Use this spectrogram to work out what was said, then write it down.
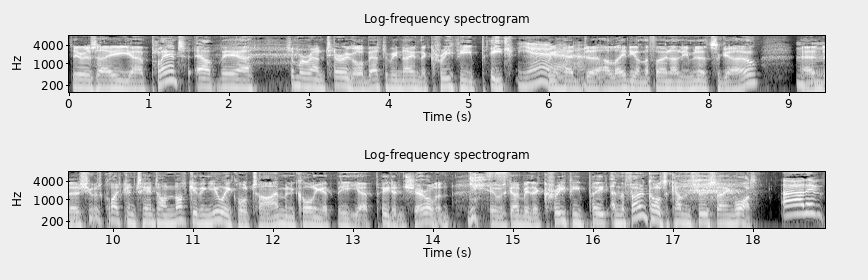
there is a uh, plant out there somewhere around Terrigal about to be named the Creepy Pete. Yeah. We had uh, a lady on the phone only minutes ago. And uh, she was quite content on not giving you equal time and calling it the uh, Pete and Cheralyn. Yes. It was going to be the Creepy Pete. And the phone calls are coming through saying what? Uh, they've-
